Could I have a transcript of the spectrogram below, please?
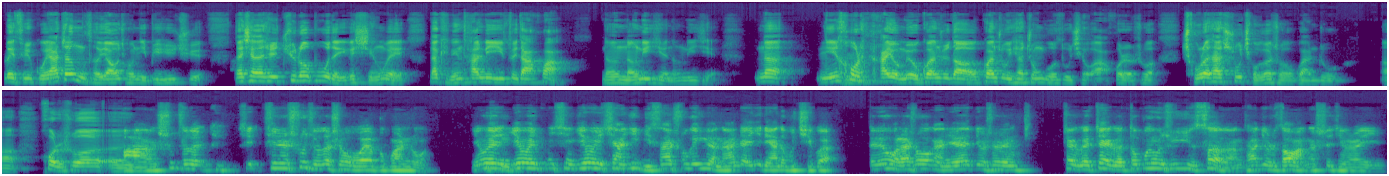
类似于国家政策要求你必须去。那现在是俱乐部的一个行为，那肯定他利益最大化，能能理解能理解。那您后来还有没有关注到关注一下中国足球啊？或者说除了他输球的时候关注啊，或者说呃啊输球的其其其实输球的时候我也不关注。因为因为因为像一比三输给越南，这一点都不奇怪。对于我来说，我感觉就是这个这个都不用去预测的，它就是早晚的事情而已。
